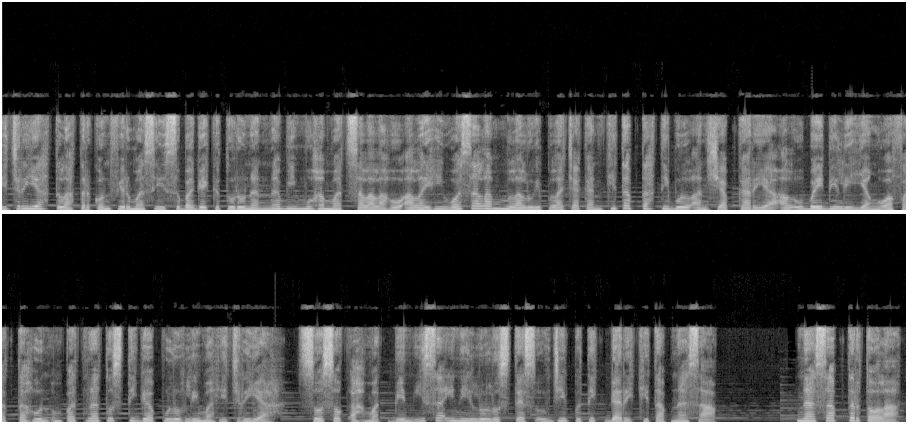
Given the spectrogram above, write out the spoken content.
Hijriyah telah terkonfirmasi sebagai keturunan Nabi Muhammad Sallallahu Alaihi Wasallam melalui pelacakan kitab Tahtibul Ansyab karya Al-Ubaidili yang wafat tahun 435 Hijriyah. Sosok Ahmad bin Isa ini lulus tes uji petik dari kitab Nasab. Nasab tertolak.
